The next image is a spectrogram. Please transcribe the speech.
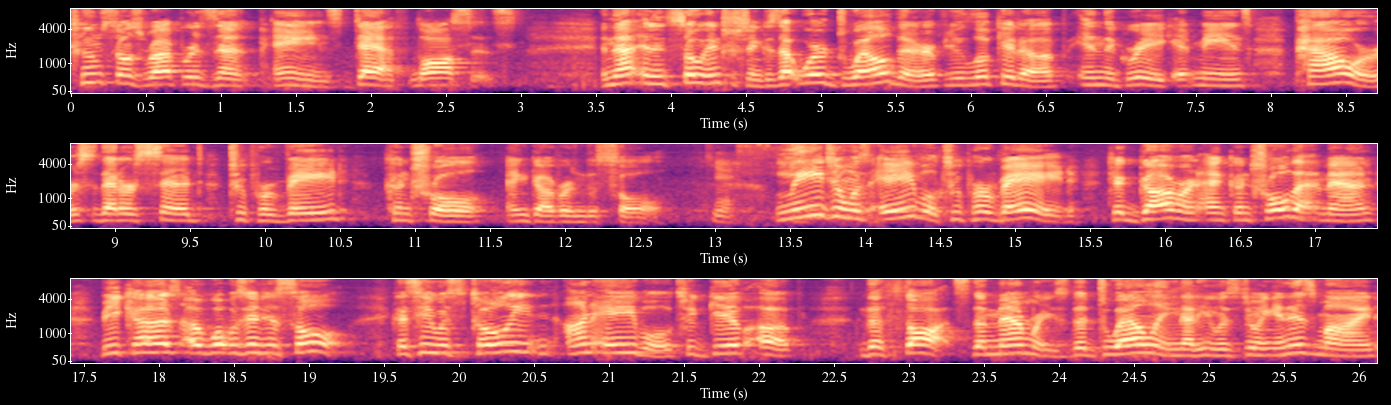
Tombstones represent pains, death, losses. And that and it's so interesting because that word dwell there, if you look it up in the Greek, it means powers that are said to pervade, control, and govern the soul. Yes. Legion was able to pervade, to govern, and control that man because of what was in his soul. Because he was totally unable to give up the thoughts, the memories, the dwelling that he was doing in his mind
